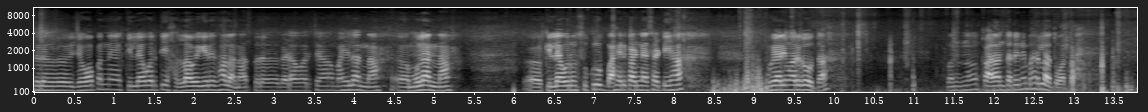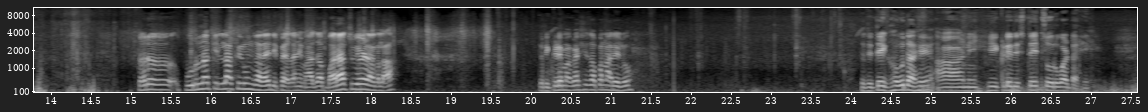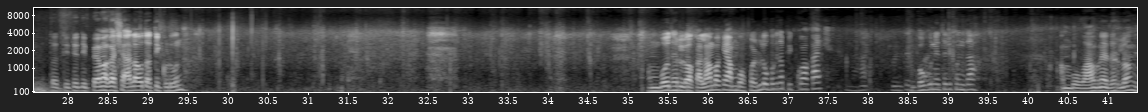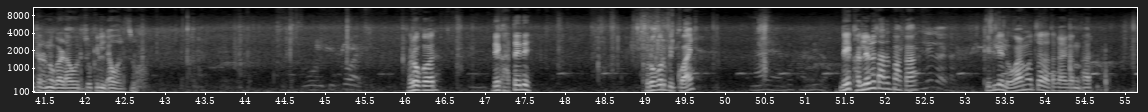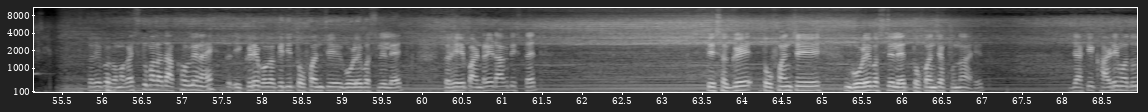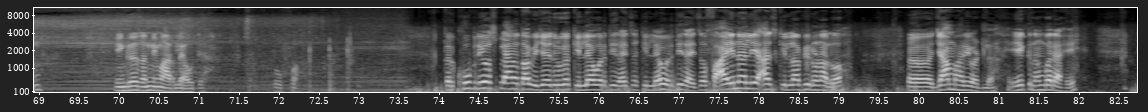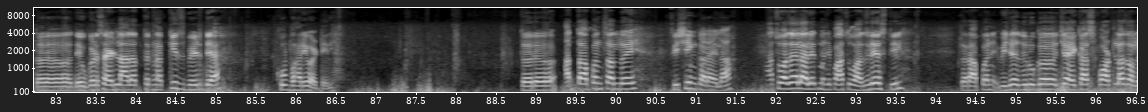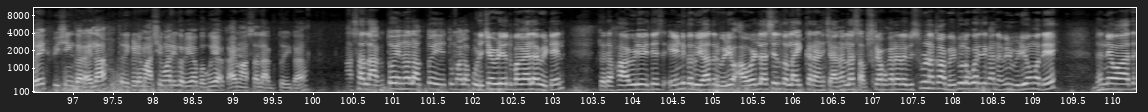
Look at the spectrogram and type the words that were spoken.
तर जेव्हा पण किल्ल्यावरती हल्ला वगैरे झाला ना तर गडावरच्या महिलांना मुलांना किल्ल्यावरून सुखरूप बाहेर काढण्यासाठी हा भुयारी मार्ग होता. पण काळांतरेने भरला तो आता. तर पूर्ण किल्ला फिरून झाला आहे दिप्याचा आणि माझा बराच वेळ लागला. तर इकडे मगाशीच आपण आलेलो. तर तिथे एक हौद आहे आणि ही इकडे दिसते चोरवाट आहे. तर तिथे दिप्या मगाशी आला होता तिकडून. आंबो धरलो का लांबा काय आंबो? पडलो बघ ना पिकवा काय. बघून ये तरी पण जा. आंबो वाव नाही धरलो मित्रांनो गडावरचो किल्ल्यावरचो. खरोखर? दे खाते दे. खरोखर पिकवाय? दे खाल्लेलो चालत माका. किडलेलो काय मग चल आता काय करणार? तर हे बघा मगाशी तुम्हाला दाखवले नाही तर इकडे बघा किती तोफांचे गोळे बसलेले आहेत. तर हे पांढरे डाग दिसत आहेत ते सगळे तोफांचे गोळे बसलेले आहेत तोफांच्या खुणा आहेत ज्या की खाडीमधून इंग्रजांनी मारल्या होत्या. तोफा. तर खूप दिवस प्लॅन होता विजयदुर्ग किल्ल्यावरती जायचं किल्ल्यावरती जायचं. फायनली आज किल्ला फिरून आलो. जाम भारी वाटलं. एक नंबर आहे. तर देवगड साईडला आलात तर नक्कीच भेट द्या. खूप भारी वाटेल. तर आत्ता आता आपण चाललो आहे फिशिंग करायला. पाच वाजायला आलेत म्हणजे पाच वाजले असतील. तर आपण विजयदुर्गच्या एका स्पॉटला चालू आहे फिशिंग करायला. तर इकडे मासेमारी करूया बघूया काय मासा लागतोय का. असा लागतोय न लागतोय हे तुम्हाला पुढच्या व्हिडिओत बघायला भेटेल. तर हा व्हिडिओ इथेच एंड करूया. तर व्हिडिओ आवडला असेल तर लाईक करा आणि चॅनलला सबस्क्राईब करायला विसरू नका. भेटू लवकर एका नवीन व्हिडिओमध्ये धन्यवाद.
